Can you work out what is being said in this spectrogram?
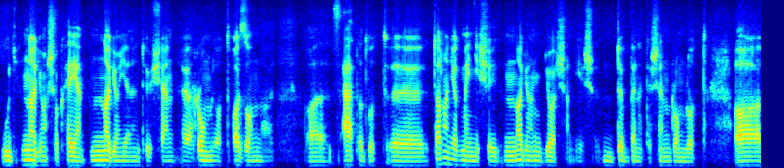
úgy nagyon sok helyen nagyon jelentősen romlott azonnal az átadott tananyag mennyiség, nagyon gyorsan és döbbenetesen romlott a,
